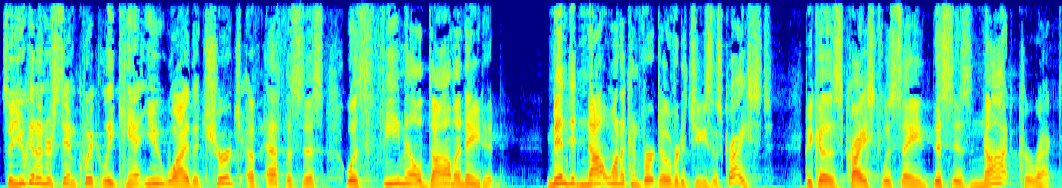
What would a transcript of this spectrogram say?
So you can understand quickly, can't you, why the church of Ephesus was female dominated. Men did not want to convert over to Jesus Christ because Christ was saying this is not correct.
